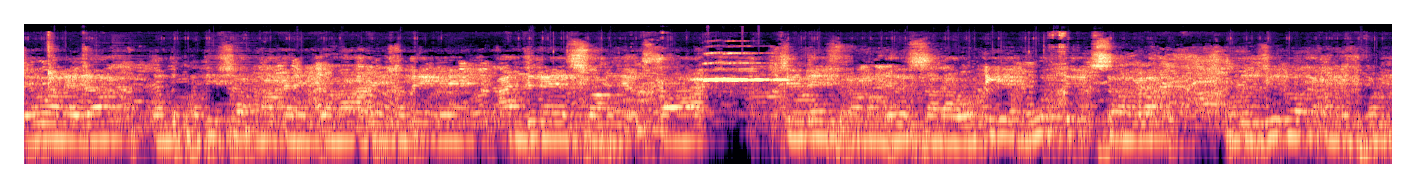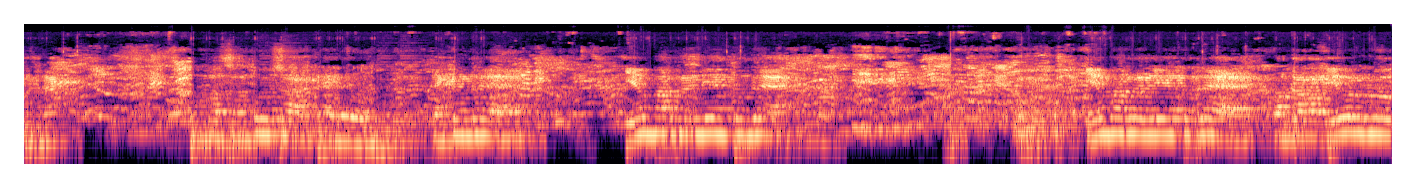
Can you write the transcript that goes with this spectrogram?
ದೇವಾಲಯದ ಒಂದು ಪ್ರತಿಷ್ಠಾಪನಾ ಕಾರ್ಯಕ್ರಮ ಅದರ ಜೊತೆಗೆ ಆಂಜನೇಯ ಸ್ವಾಮಿ ದೇವಸ್ಥಾನ ಚೌಡೇಶ್ವರಮ್ಮ ದೇವಸ್ಥಾನ, ಒಟ್ಟಿಗೆ ಮೂರು ದೇವಸ್ಥಾನಗಳ ಒಂದು ಜೀರ್ಣೋದ್ಧಾರ ಇಟ್ಕೊಂಡಿದ್ದಾರೆ. ತುಂಬಾ ಸಂತೋಷ ಆಗ್ತಾ ಇದೆ ಯಾಕೆಂದ್ರೆ ಹೇಮಾರ್ನಲ್ಲಿ ಅಂತಂದ್ರೆ ಹೇಮಾರ್ನಲ್ಲಿ ಅಂತಂದ್ರೆ ಒಂಥರ ದೇವರುಗಳು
